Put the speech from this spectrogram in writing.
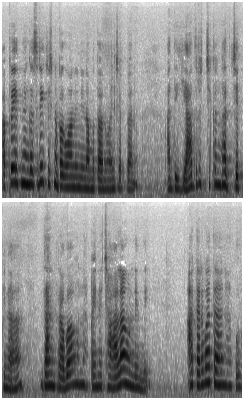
అప్రయత్నంగా శ్రీకృష్ణ భగవాను నమ్ముతాను అని చెప్పాను. అది యాదృచ్ఛికంగా అది చెప్పినా దాని ప్రభావం నా పైన చాలా ఉండింది. ఆ తర్వాత నాకు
